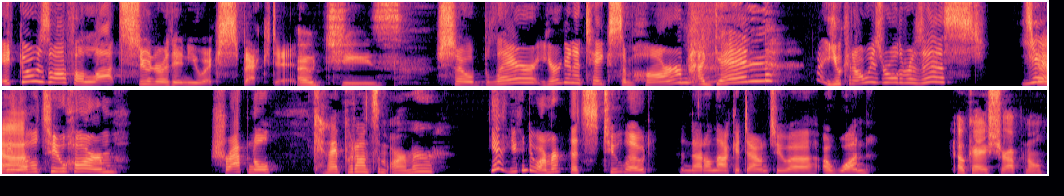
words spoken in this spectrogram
it goes off a lot sooner than you expected. Oh, jeez. So, Blair, you're gonna take some harm. Again? You can always roll to resist. It's gonna be Yeah. level two harm. Shrapnel. Can I put on some armor? Yeah, you can do armor. That's two load, and that'll knock it down to a, a one. Okay, shrapnel.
